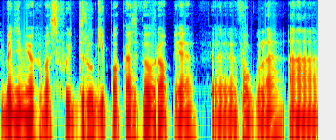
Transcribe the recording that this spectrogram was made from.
będzie miał chyba swój drugi pokaz w Europie w, w ogóle, a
